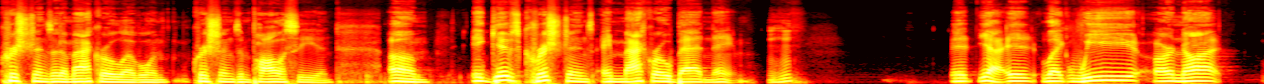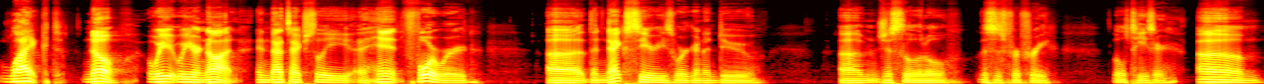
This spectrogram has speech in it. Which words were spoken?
Christians at a macro level and Christians in policy, and um, it gives Christians a macro bad name. Mm-hmm. It, yeah, it like we are not liked. No. We we are not, and that's actually a hint forward. Uh, the next series we're gonna do, um, just a little. This is for free, little teaser. Um,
